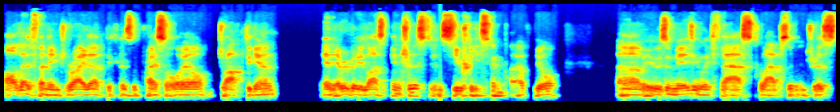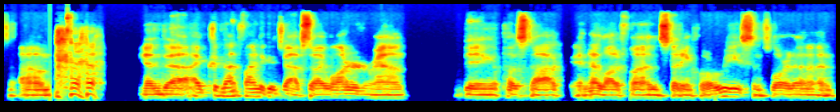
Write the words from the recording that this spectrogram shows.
All that funding dried up because the price of oil dropped again, and everybody lost interest in seaweed and biofuel. Um, it was amazingly fast collapse of interest. Um, and uh, I could not find a good job. So I wandered around being a postdoc and had a lot of fun studying coral reefs in Florida and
